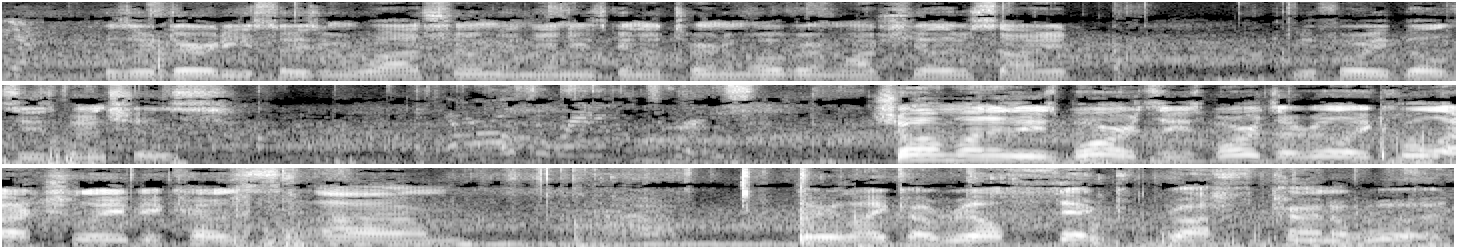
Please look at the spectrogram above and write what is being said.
yeah, because they're dirty. So he's gonna wash them and then he's gonna turn them over and wash the other side before he builds these benches. and we're also waiting for. Show him one of these boards. These boards are really cool actually because um, they're like a real thick, rough kind of wood.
